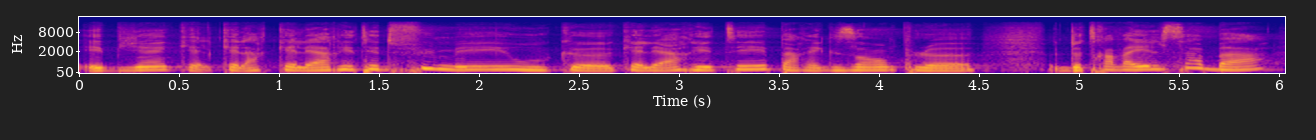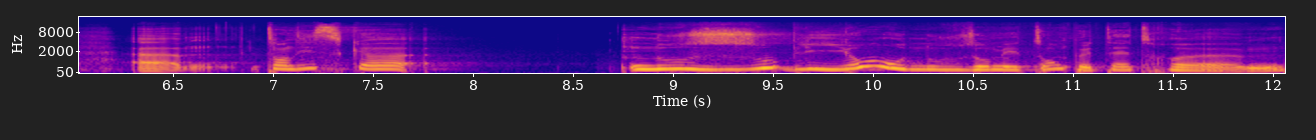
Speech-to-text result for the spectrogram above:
eh bien, qu'elle qu'elle ait arrêté de fumer ou qu'elle ait arrêté, par exemple, de travailler le sabbat. Euh, tandis que nous oublions ou nous omettons peut-être euh,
